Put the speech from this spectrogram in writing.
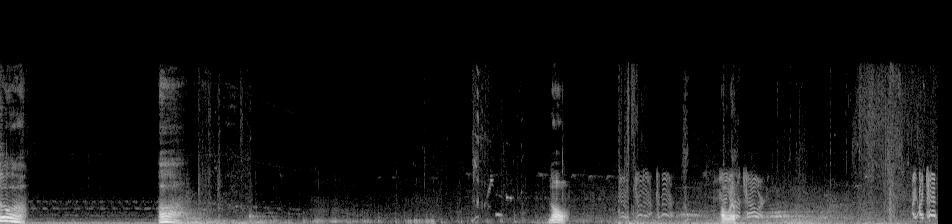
Ugh. Ah. No. You, you there, come here. I You're will. a coward. I, I can't.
